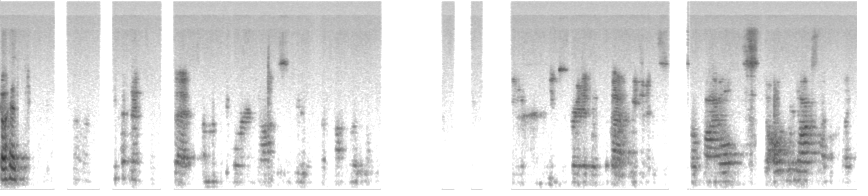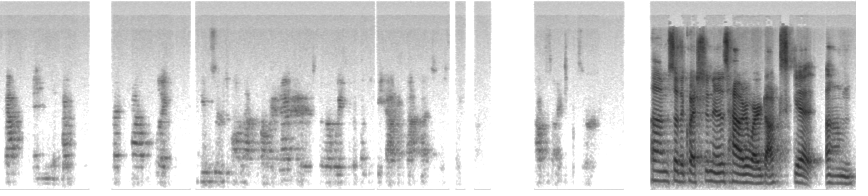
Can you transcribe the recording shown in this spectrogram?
Go ahead. Users on that project, or is there a way for them to be adding that outside Um, so the question is, how do our docs get um,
